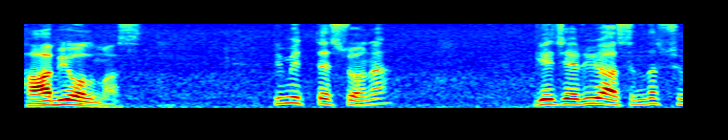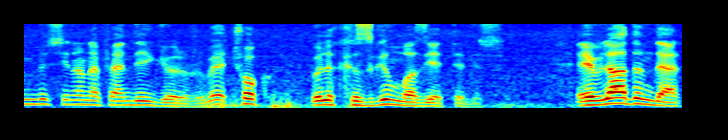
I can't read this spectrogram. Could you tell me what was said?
tabi olmaz. Bir müddet sonra gece rüyasında Sümbül Sinan Efendi'yi görür ve çok böyle kızgın vaziyettedir. Evladım der,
